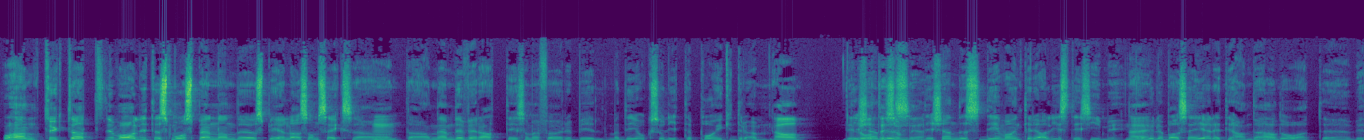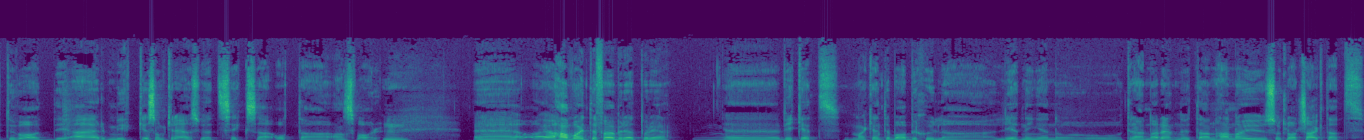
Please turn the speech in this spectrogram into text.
Och han tyckte att det var lite småspännande att spela som sexa. Mm. Han nämnde Verratti som en förebild. Men det är också lite pojkdröm. Ja, det, låter kändes, som det. Det kändes, det var inte realistiskt Jimmy. Nej. Jag ville bara säga det till han där Ja. och då. Att eh, vet du vad, det är mycket som krävs för ett sexa, åtta ansvar. Mm. Eh, han var inte förberedd på det. Eh, vilket man kan inte bara beskylla ledningen och, och tränaren. Utan han har ju såklart sagt att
